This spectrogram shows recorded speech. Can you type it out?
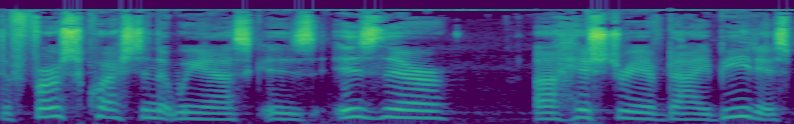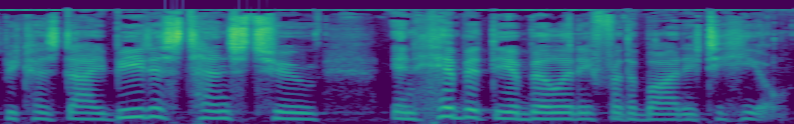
the first question that we ask is: Is there a history of diabetes? Because diabetes tends to inhibit the ability for the body to heal.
